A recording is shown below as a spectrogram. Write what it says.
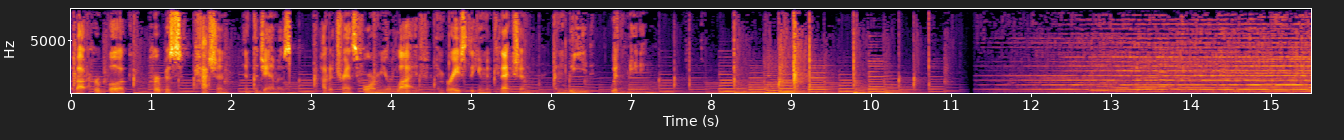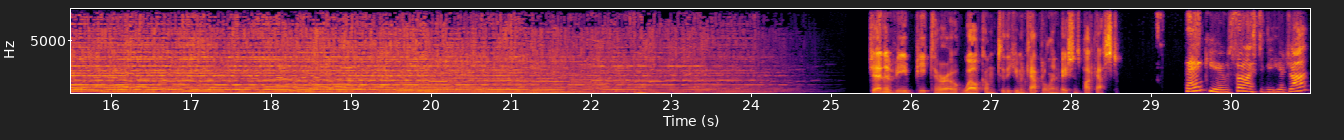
about her book, Purpose, Passion, and Pajamas How to Transform Your Life, Embrace the Human Connection, and Lead with Meaning. Genevieve Piturro, welcome to the Human Capital Innovations Podcast. Thank you. So nice to be here, John.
